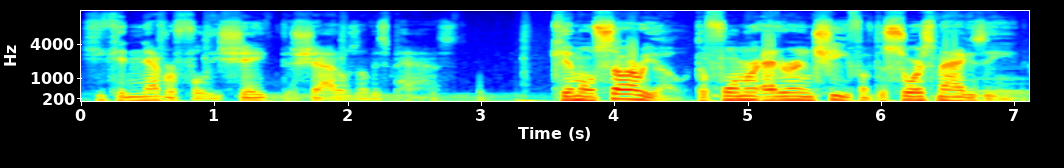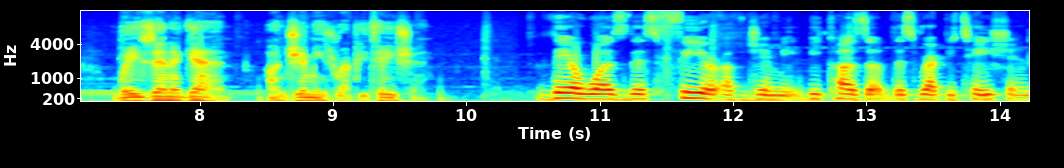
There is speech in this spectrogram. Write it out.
he can never fully shake the shadows of his past. Kim Osorio, the former editor in chief of The Source magazine, weighs in again on Jimmy's reputation. There was this fear of Jimmy because of this reputation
